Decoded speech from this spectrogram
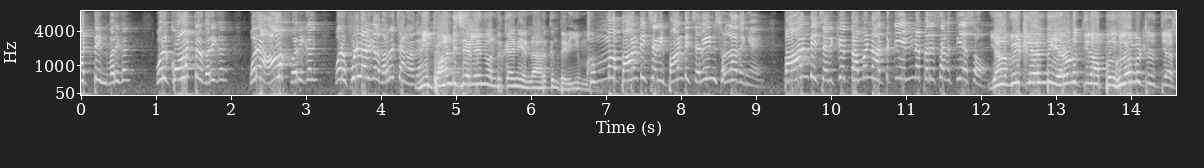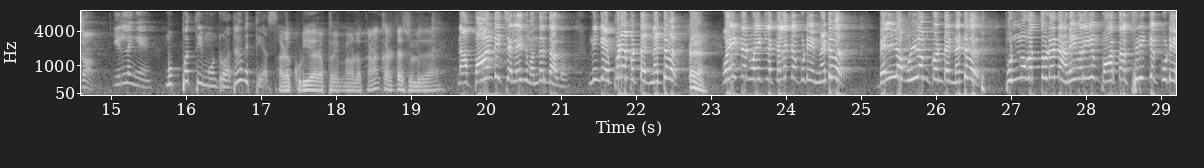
கட்டிங் வரிகள் ஒரு குவார்டர் வரிகள் ஒரு ஆஃப் வரிகள் ஒரு ஃபுல் வரிகள் வர்றிச்சாங்களா நீ பாண்டிச்சேரியில இருந்து வந்திருக்கான்னு எல்லாருக்கும் தெரியுமா? சும்மா பாண்டிச்சேரி பாண்டிச்சேரின்னு சொல்லாதீங்க. பாண்டிச்சேரிக்கு தமிழ்நாட்டுக்கு என்ன பெருசா வித்தியாசம். என் வீட்ல இருந்து இருநூத்தி நாற்பது கிலோமீட்டர் வித்தியாசம். இல்லைங்க முப்பத்தி மூன்று ரூபா தான் வித்தியாசம். அட குடியாரப்ப எவ்வளோ கணக்கு கரெக்டாக சொல்லுதா. நான் பாண்டிச்சேரியிலேருந்து வந்திருந்தாலும் நீங்க எப்படிப்பட்ட நடுவர். ஒயிட் அண்ட் ஒயிட்ல கலக்கக்கூடிய நடுவர் வெள்ள உள்ளம் கொண்ட நடுவர் புன்முகத்துடன் அனைவரையும் பார்த்தால் சிரிக்கக்கூடிய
